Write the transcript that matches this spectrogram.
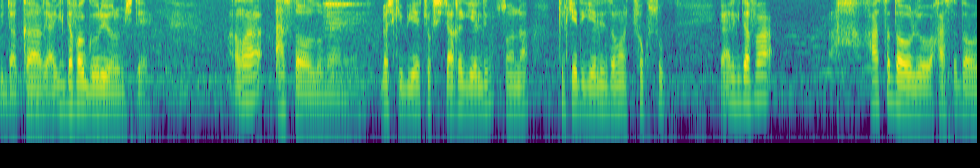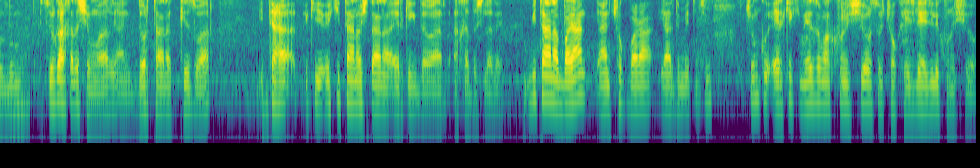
bir daha kar yani ilk defa görüyorum işte. Ama hasta oldum yani. Başka bir çok sıcaka geldim. Sonra Türkiye'de geldiğim zaman çok soğuk. Yani ilk defa hasta da oluyor, hasta da oldum. Türk arkadaşım var yani dört tane kız var. Bir daha iki, iki tane, üç tane erkek de var arkadaşları. Bir tane bayan yani çok bana yardım etti. Çünkü, çünkü erkek ne zaman konuşuyorsa çok hızlı hızlı konuşuyor.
